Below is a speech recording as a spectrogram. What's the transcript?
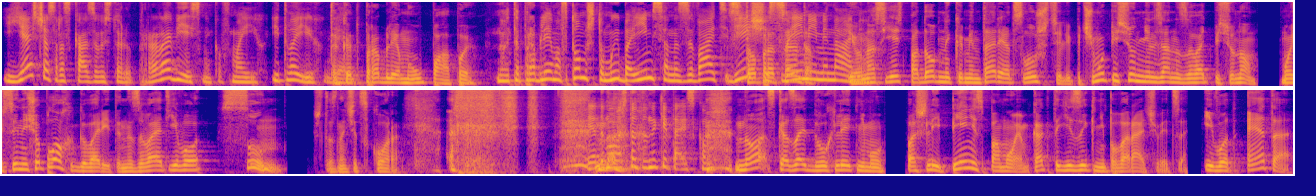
И я сейчас рассказываю историю про ровесников моих и твоих. Так Глеб. это проблема у папы. Но это проблема в том, что мы боимся называть вещи 100%. своими именами. И у нас есть подобный комментарий от слушателей. Почему писюн нельзя называть писюном? Мой сын еще плохо говорит и называет его сун, что значит скоро. Я думала, что это на китайском. Но сказать двухлетнему «пошли пенис помоем» как-то язык не поворачивается. И вот это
